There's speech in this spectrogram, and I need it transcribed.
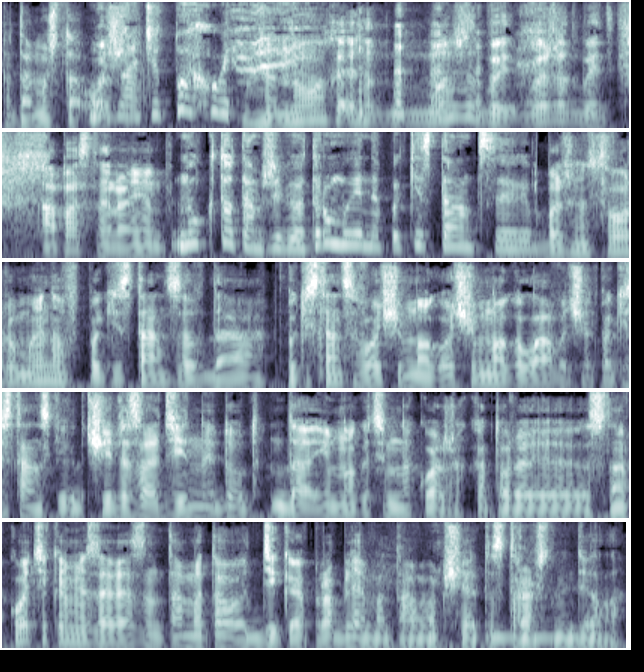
Потому что ну, очень... значит, плохой. Ну, может быть, может быть. Опасный район. Ну, кто там живет? Румыны, пакистанцы? Большинство румынов, пакистанцев, да. Пакистанцев очень много. Очень много лавочек пакистанских. Через один идут. Да, и много темнокожих, которые с наркотиками завязаны. Там это вот дикая проблема. Там вообще это страшное да. дело.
